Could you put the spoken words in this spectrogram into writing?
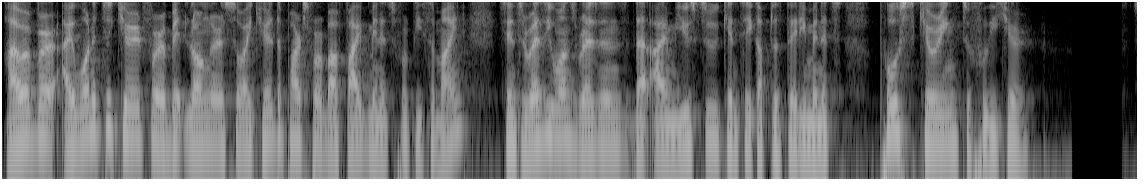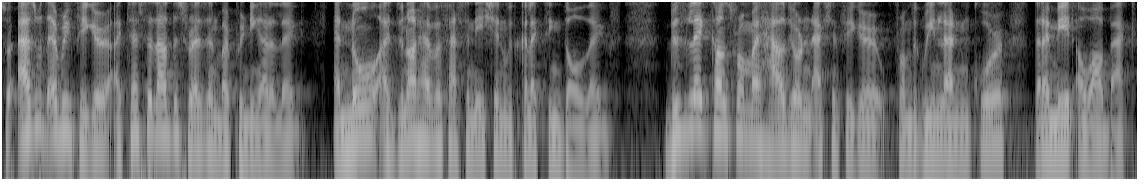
However, I wanted to cure it for a bit longer so I cured the parts for about 5 minutes for peace of mind since Resione's resins that I am used to can take up to 30 minutes post curing to fully cure. So as with every figure, I tested out this resin by printing out a leg. And no, I do not have a fascination with collecting doll legs. This leg comes from my Hal Jordan action figure from the Green Lantern Corps that I made a while back.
